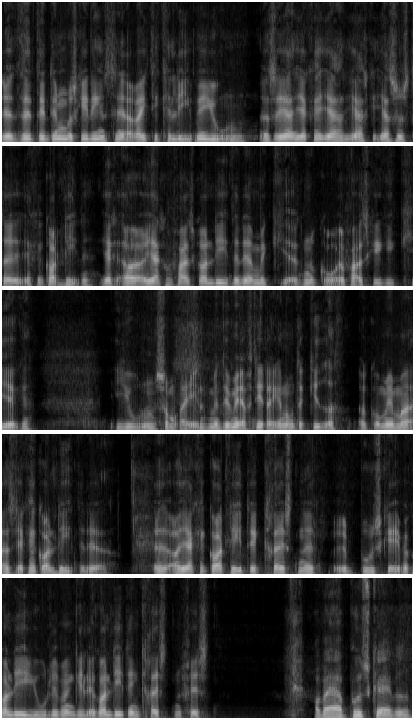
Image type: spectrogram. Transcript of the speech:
Ja, det, det, det er måske det eneste, jeg rigtig kan lide ved julen. Altså, jeg, jeg, kan, jeg, jeg, jeg synes, det, jeg kan godt lide det. Jeg, og jeg kan faktisk godt lide det der med kirke. Nu går jeg faktisk ikke i kirke i julen som regel, men det er mere, fordi der ikke er nogen, der gider at gå med mig. Altså, jeg kan godt lide det der. Altså, Og jeg kan godt lide det kristne øh, budskab. Jeg kan godt lide juleevangeliet. Jeg kan godt lide den kristen fest. Og hvad er budskabet?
